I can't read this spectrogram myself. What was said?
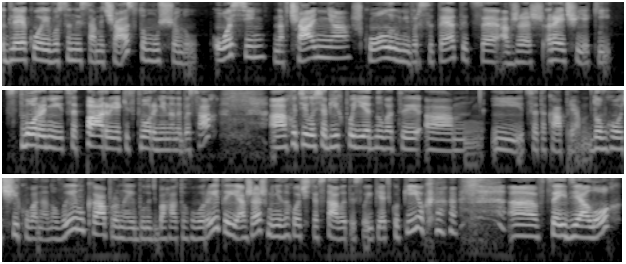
для якої восени саме час, тому що ну, осінь, навчання, школи, університети це а вже ж речі, які створені, це пари, які створені на небесах. А, Хотілося б їх поєднувати, а, і це така прям довгоочікувана новинка. Про неї будуть багато говорити. І а вже ж мені захочеться вставити свої 5 копійок в цей діалог.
